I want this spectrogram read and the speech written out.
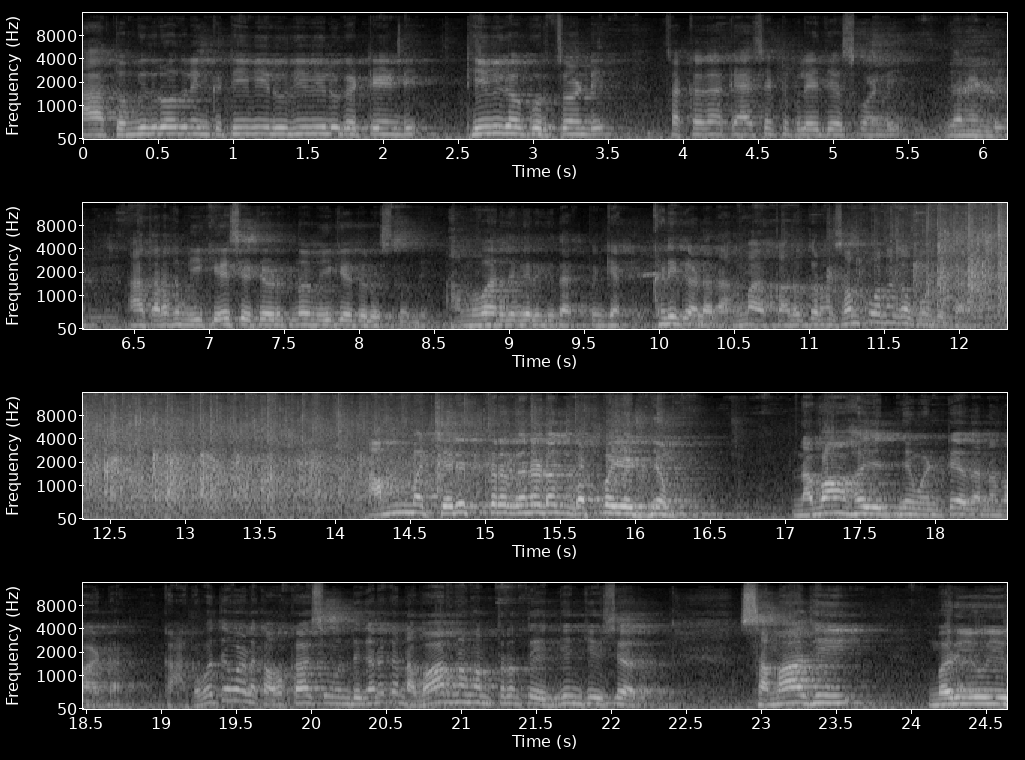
ఆ తొమ్మిది రోజులు ఇంక టీవీలు గీవీలు కట్టేయండి. టీవీగా కూర్చోండి. చక్కగా క్యాసెట్ ప్లే చేసుకోండి. వినండి. ఆ తర్వాత మీ కేసు ఎటు పెడుతుందో మీకే తెలుస్తుంది. అమ్మవారి దగ్గరికి తప్ప ఇంకెక్కడికి వెళ్ళరు. అమ్మ అనుగ్రహం సంపూర్ణంగా పొందుతారు. అమ్మ చరిత్ర వినడం గొప్ప యజ్ఞం. నవాహ యజ్ఞం అంటే అదన్నమాట. కాకపోతే వాళ్ళకి అవకాశం ఉంది కనుక నవార్ణ మంత్రంతో యజ్ఞం చేశారు. సమాధి మరియు ఈ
